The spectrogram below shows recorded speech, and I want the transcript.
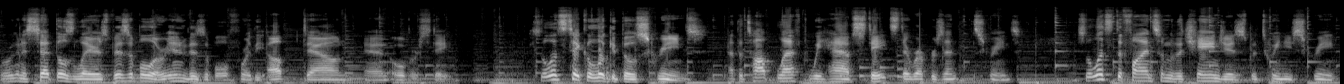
We're going to set those layers visible or invisible for the up, down, and over state. So let's take a look at those screens. At the top left we have states that represent the screens. So let's define some of the changes between each screen.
